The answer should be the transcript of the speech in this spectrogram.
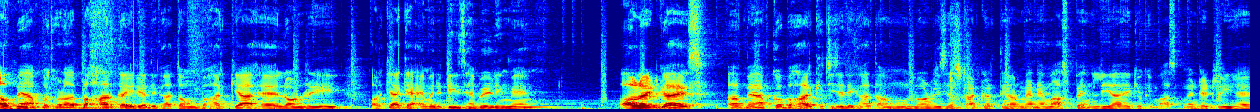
अब मैं आपको थोड़ा बाहर का एरिया दिखाता हूँ, बाहर क्या है लॉन्ड्री और क्या क्या एम्यूनिटीज़ हैं बिल्डिंग में. ऑल राइट गाइज़ अब मैं आपको बाहर की चीज़ें दिखाता हूँ। लॉन्ड्री से स्टार्ट करते हैं और मैंने मास्क पहन लिया है क्योंकि मास्क मैंडेटरी है।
